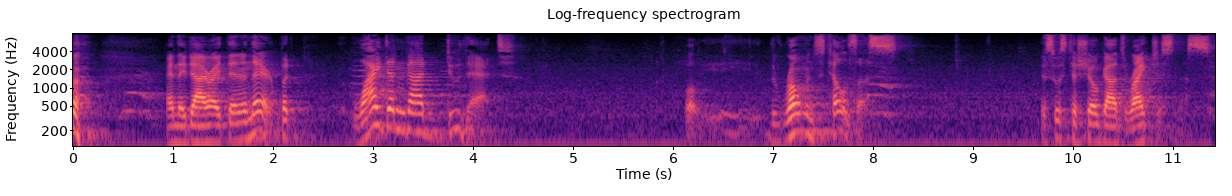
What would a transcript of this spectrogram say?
and they die right then and there. But why doesn't God do that? Well, the Romans tells us this was to show God's righteousness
